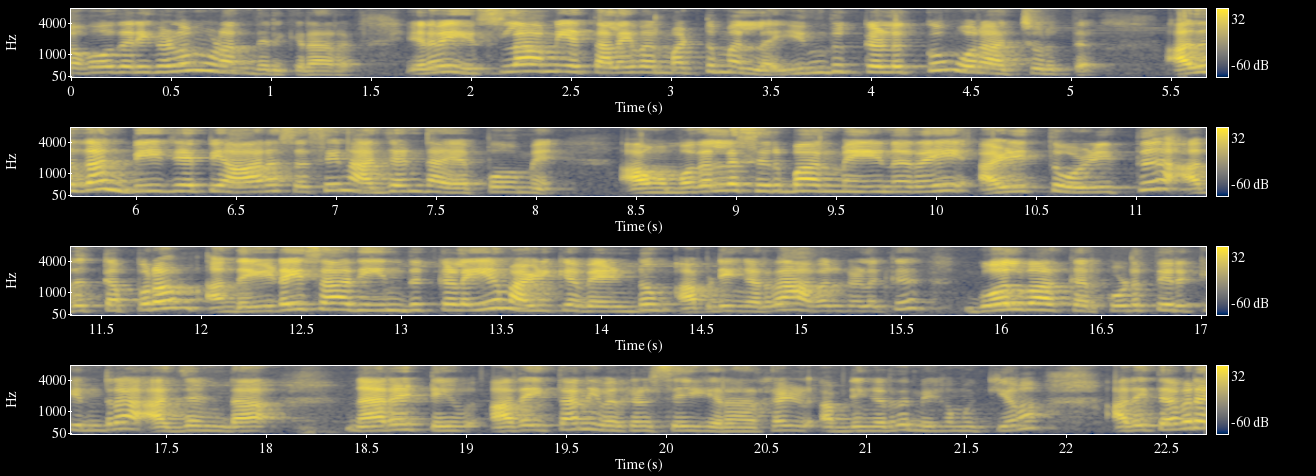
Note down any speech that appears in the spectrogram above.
சகோதரிகளும் உணர்ந்திருக்கிறார்கள். எனவே இஸ்லாமிய தலைவர் மட்டுமல்ல இந்துக்களுக்கும் ஒரு அச்சுறுத்தல். அதுதான் பிஜேபி ஆர்எஸ்எஸ்ஸின் அஜெண்டா எப்போவுமே. அவங்க முதல்ல சிறுபான்மையினரை அழித்து ஒழித்து அதுக்கப்புறம் அந்த இடைசாதி இந்துக்களையும் அழிக்க வேண்டும் அப்படிங்கிறத அவர்களுக்கு கோல்வாக்கர் கொடுத்திருக்கின்ற அஜெண்டா நரேட்டிவ் அதைத்தான் இவர்கள் செய்கிறார்கள் அப்படிங்கிறது மிக முக்கியம். அதை தவிர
